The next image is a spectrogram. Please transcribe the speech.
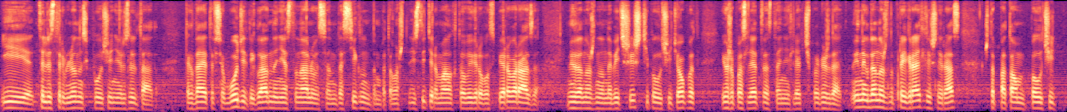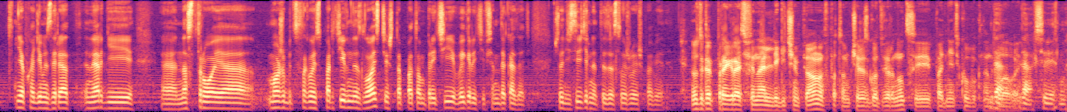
и целеустремленность к получению результата. Тогда это все будет, и главное не останавливаться на достигнутом, потому что действительно мало кто выигрывал с первого раза. Иногда нужно набить шишки, получить опыт, и уже после этого станет легче побеждать. Но иногда нужно проиграть лишний раз, чтобы потом получить необходимый заряд энергии, э, настроя, может быть, такой спортивной злости, чтобы потом прийти и выиграть и всем доказать, что действительно ты заслуживаешь победы. Ну, это как проиграть в финале Лиги Чемпионов, потом через год вернуться и поднять кубок над Да, головой. да, все верно.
